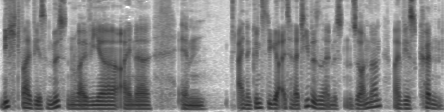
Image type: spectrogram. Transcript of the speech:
Nicht, weil wir es müssen, weil wir eine ähm, eine günstige Alternative sein müssten, sondern weil wir es können.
